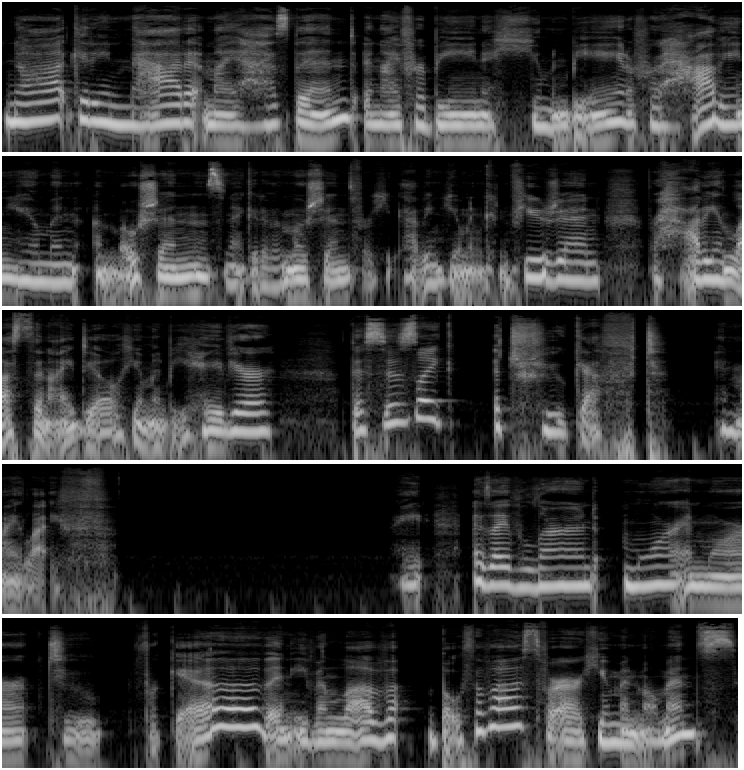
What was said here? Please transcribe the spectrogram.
not getting mad at my husband and I for being a human being or for having human emotions, negative emotions, for having human confusion, for having less than ideal human behavior. This is like a true gift in my life. Right? As I've learned more and more to forgive and even love both of us for our human moments,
